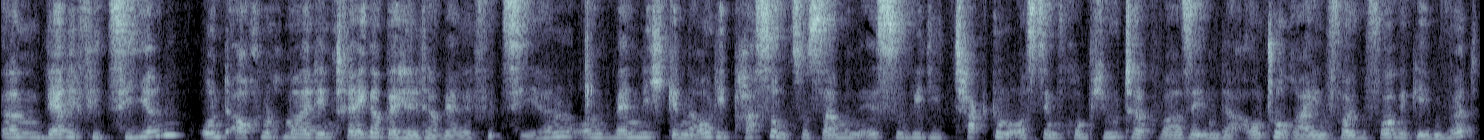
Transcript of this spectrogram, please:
ähm, verifizieren und auch nochmal den Trägerbehälter verifizieren. Und wenn nicht genau die Passung zusammen ist, so wie die Taktung aus dem Computer quasi in der Autoreihenfolge vorgegeben wird,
